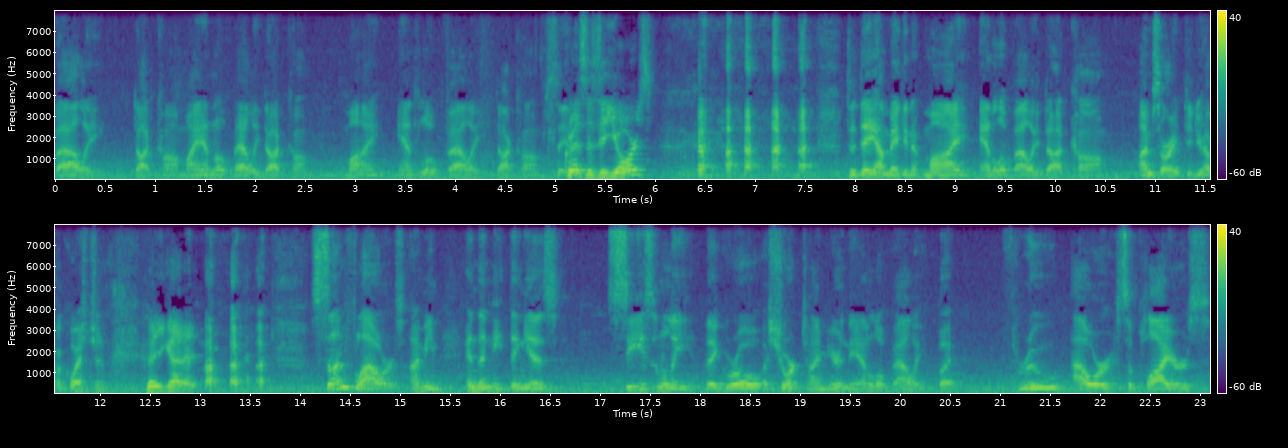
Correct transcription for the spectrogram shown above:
myantelopevalley.com. myantelopevalley.com. myantelopevalley.com. Say Chris, is it yours? Today I'm making it myantelopevalley.com. I'm sorry, did you have a question? No, you got it. Sunflowers. I mean, and the neat thing is, seasonally they grow a short time here in the Antelope Valley, but through our suppliers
